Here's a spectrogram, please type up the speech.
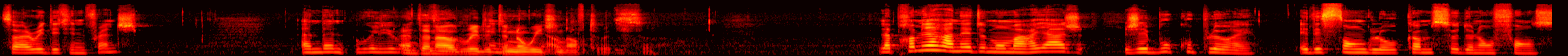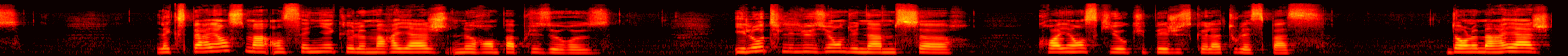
So I read it in French. And then will you And then I'll read it in Norwegian okay. afterwards. So. La première année de mon mariage, j'ai beaucoup pleuré et des sanglots comme ceux de l'enfance. L'expérience m'a enseigné que le mariage ne rend pas plus heureuse. Il ôte l'illusion d'une âme sœur, croyance qui occupait jusque-là tout l'espace. Dans le mariage,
